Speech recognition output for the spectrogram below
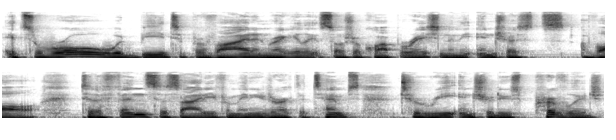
Its role would be to provide and regulate social cooperation in the interests of all, to defend society from any direct attempts to reintroduce privilege,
